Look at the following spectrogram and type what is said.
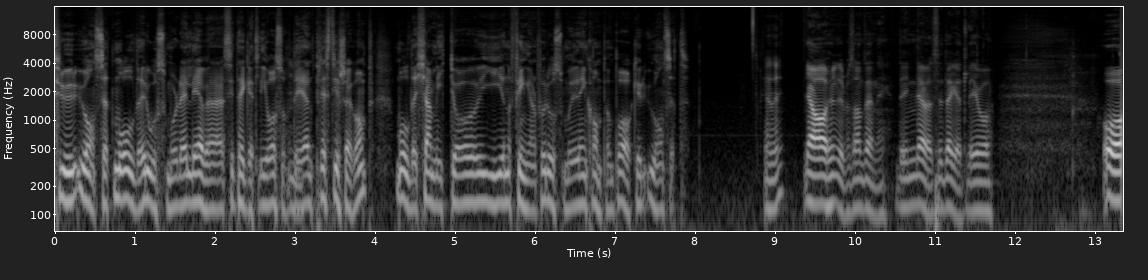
tror uansett Molde-Rosenborg lever sitt eget liv. Også. Mm. Det er en prestisjekamp. Molde kommer ikke til å gi en fingeren for Rosenborg i den kampen på Aker uansett. Enig? Ja, 100% enig. Den lever sitt eget liv. Og, og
